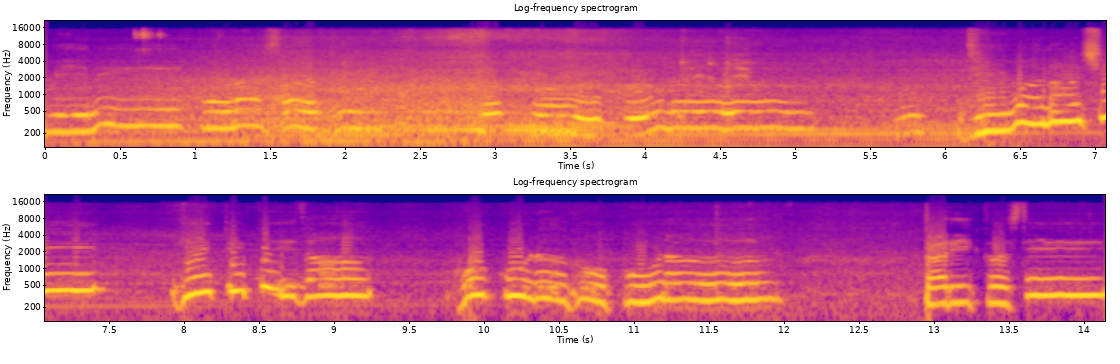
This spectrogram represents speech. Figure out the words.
मेले कोणासाठी कोण? जीवनाशी घेते पैदा गोकुण गोकुण तरी कसे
